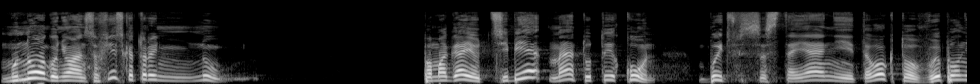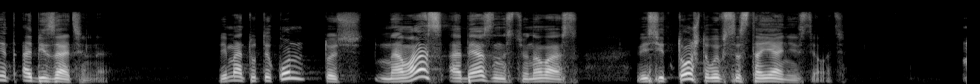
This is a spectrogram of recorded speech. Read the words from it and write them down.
много нюансов есть, которые ну, помогают тебе быть в состоянии того, кто выполнит обязательно. то есть на вас, обязанностью на вас висит то, что вы в состоянии сделать.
